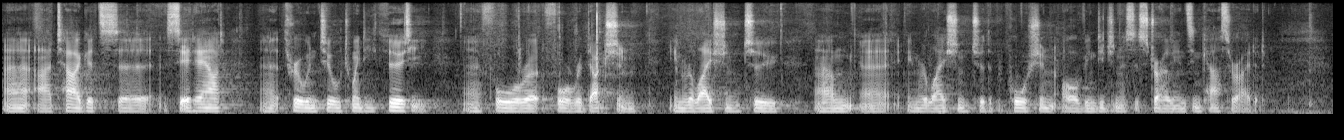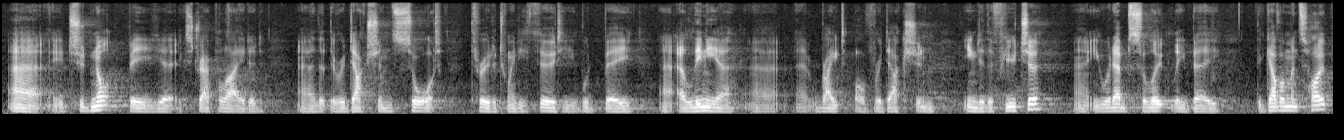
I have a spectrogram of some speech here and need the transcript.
are targets set out through until 2030 for, for reduction in relation to um, uh, in relation to the proportion of Indigenous Australians incarcerated. Uh, it should not be uh, extrapolated uh, that the reduction sought through to 2030 would be uh, a linear uh, rate of reduction into the future. it would absolutely be the government's hope,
